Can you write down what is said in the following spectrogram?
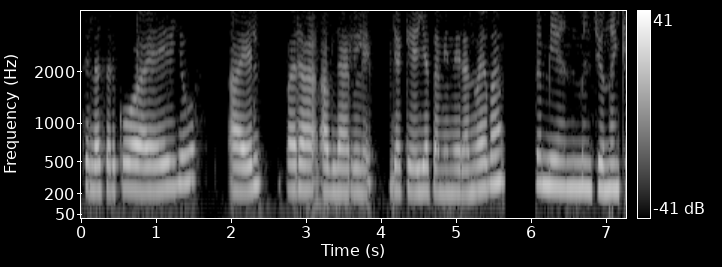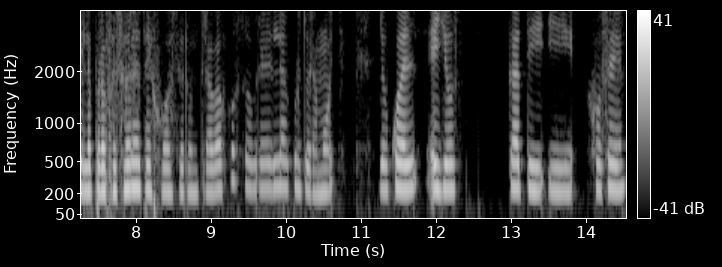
se le acercó a ellos, a él, para hablarle, ya que ella también era nueva. También mencionan que la profesora dejó hacer un trabajo sobre la cultura mocha, lo cual ellos, Katy y José,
